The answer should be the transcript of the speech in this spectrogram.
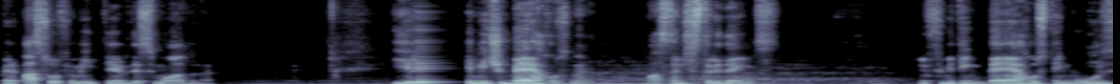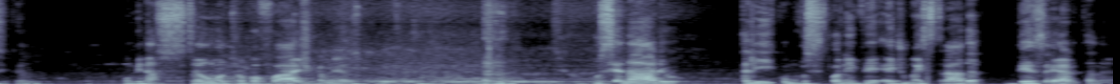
Perpassou o filme inteiro desse modo, né? E ele emite berros, né? Bastante estridentes. E o filme tem berros, tem música, combinação antropofágica mesmo. O cenário ali, como vocês podem ver, é de uma estrada deserta, né?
